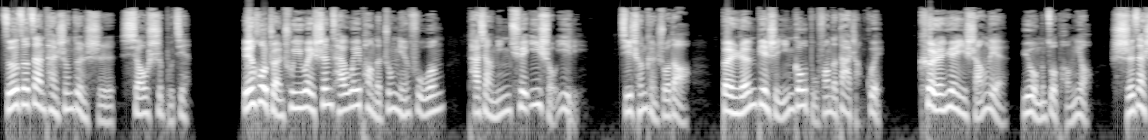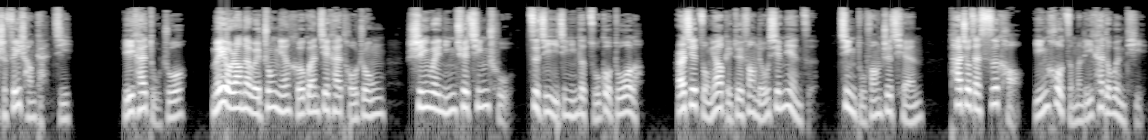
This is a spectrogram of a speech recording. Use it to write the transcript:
啧啧赞叹声顿时消失不见。帘后转出一位身材微胖的中年富翁，他向宁缺一手一礼，极诚恳说道：“本人便是银沟赌坊的大掌柜，客人愿意赏脸与我们做朋友，实在是非常感激。”离开赌桌，没有让那位中年荷官揭开头中，是因为宁缺清楚自己已经赢得足够多了，而且总要给对方留些面子。进赌坊之前，他就在思考赢后怎么离开的问题。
